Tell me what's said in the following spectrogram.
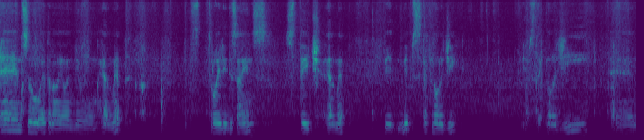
And so, ito na ngayon yung helmet. Troy Lee Designs Stage Helmet with MIPS technology. MIPS technology. And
